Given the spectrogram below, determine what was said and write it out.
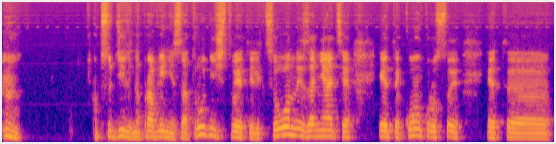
обсудили направление сотрудничества, это лекционные занятия, это конкурсы, это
